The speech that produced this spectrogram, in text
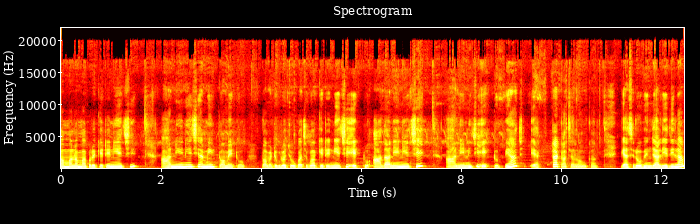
লম্বা লম্বা করে কেটে নিয়েছি। আর নিয়ে নিয়েছি আমি টমেটো, টমেটোগুলো চৌকা চৌকা কেটে নিয়েছি, একটু আদা নিয়ে নিয়েছি আর নিয়ে নিয়েছি একটু পেঁয়াজ, একটা কাঁচা লঙ্কা। গ্যাসের ওভেন জ্বালিয়ে দিলাম।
